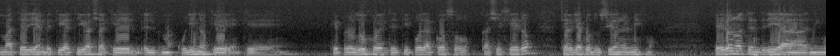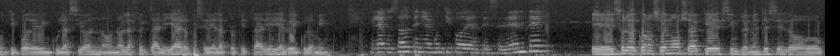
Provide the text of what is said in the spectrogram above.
materia investigativa, ya que el, masculino que, que que produjo este tipo de acoso callejero se habría conducido en el mismo. Pero no tendría ningún tipo de vinculación o no le afectaría a lo que sería la propietaria y al vehículo mismo. ¿El acusado tenía algún tipo de antecedentes? Eh, eso lo conocemos ya que simplemente se, lo,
